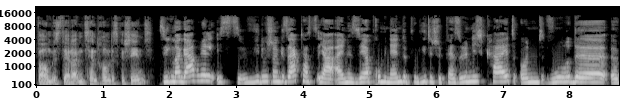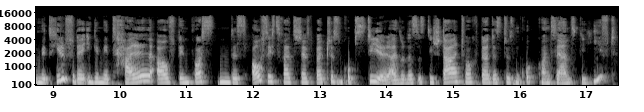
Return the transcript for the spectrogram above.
Warum ist der da im Zentrum des Geschehens? Sigmar Gabriel ist, wie du schon gesagt hast, ja eine sehr prominente politische Persönlichkeit und wurde äh, mit Hilfe der IG Metall auf den Posten des Aufsichtsratschefs bei ThyssenKrupp Steel, also das ist die Stahltochter des ThyssenKrupp-Konzerns, gehievt.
